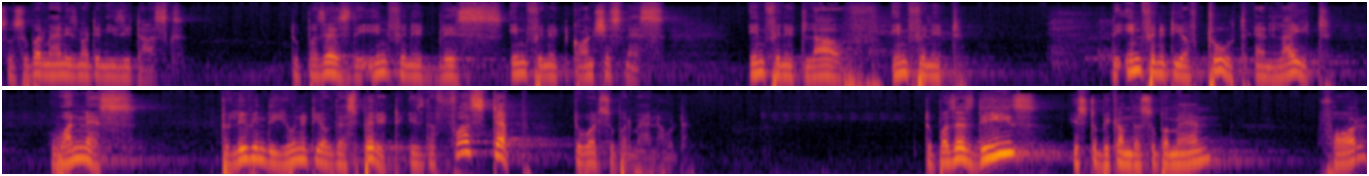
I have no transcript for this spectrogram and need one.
So, Superman is not an easy task. To possess the infinite bliss, infinite consciousness, infinite love, infinite, the infinity of truth and light, oneness, to live in the unity of the Spirit is the first step towards supermanhood. To possess these is to become the Superman, for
